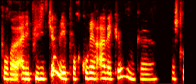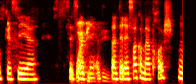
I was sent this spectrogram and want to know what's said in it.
pour aller plus vite qu'eux, mais pour courir avec eux. Donc, je trouve que c'est c'est intéressant comme approche. Mm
